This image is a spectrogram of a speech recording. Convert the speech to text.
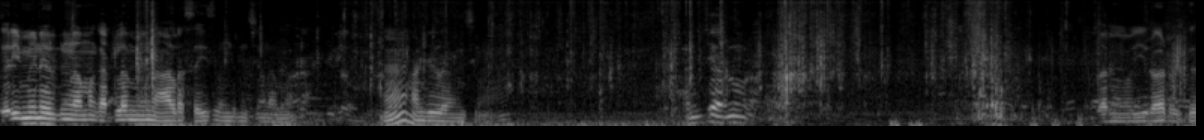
பெரிய மீன் இருக்குங்களாம்மா கட்லா மீன் ஆறரை சைஸ் வந்துருந்துச்சுங்களாம்மா. ஆ அஞ்சு கிலோ வந்துச்சுங்க. அஞ்சு இரநூறு பாருங்க உயிரோடு இருக்கு.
